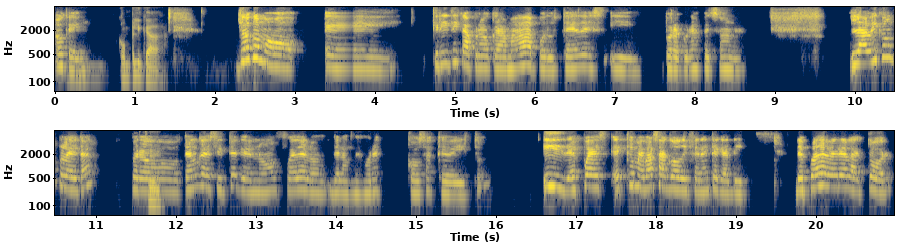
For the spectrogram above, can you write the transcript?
Ok. Eh, complicada. Yo como eh, crítica proclamada por ustedes y por algunas personas, la vi completa, pero tengo que decirte que no fue de, los, de las mejores cosas que he visto. Y después, es que me pasa algo diferente que a ti. Después de ver el actor,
